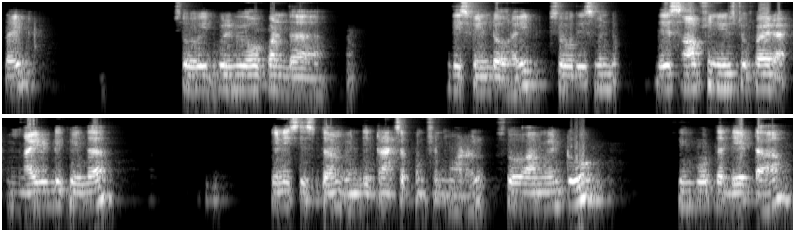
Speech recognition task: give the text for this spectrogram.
right. So it will be open the this window right. So this window this option is to identify the any system in the transfer function model. So I'm going to import the data.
